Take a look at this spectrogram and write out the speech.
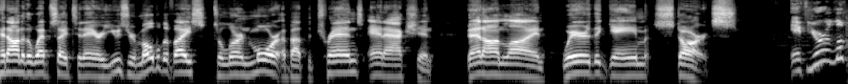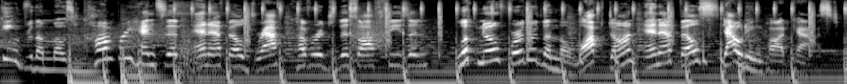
Head on to the website today or use your mobile device to learn more about the trends and action. Bet Online, where the game starts. If you're looking for the most comprehensive NFL draft coverage this offseason, look no further than the Locked On NFL Scouting Podcast.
